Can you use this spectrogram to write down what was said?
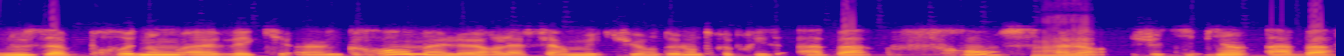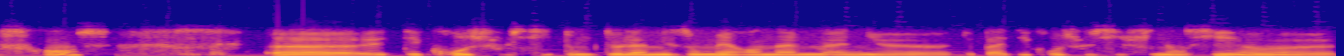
nous apprenons avec un grand malheur la fermeture de l'entreprise ABBA France. Ouais. Alors, je dis bien ABBA France. Euh, des gros soucis donc de la maison mère en Allemagne, euh, bah, des gros soucis financiers. hein, euh,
